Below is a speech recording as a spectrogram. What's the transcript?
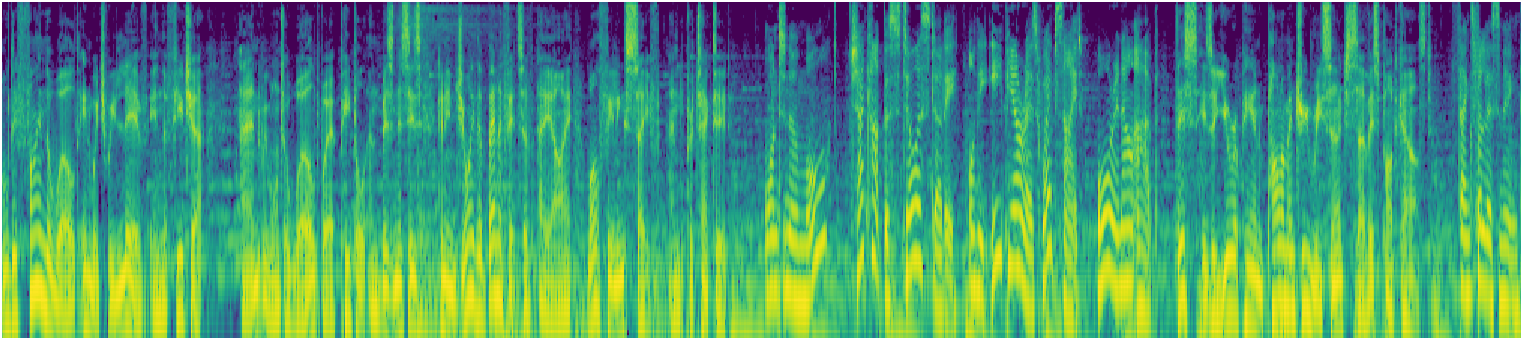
will define the world in which we live in the future. And we want a world where people and businesses can enjoy the benefits of AI while feeling safe and protected. Want to know more? Check out the STOA study on the EPRS website or in our app. This is a European Parliamentary Research Service podcast. Thanks for listening.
